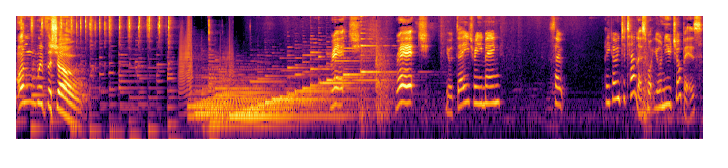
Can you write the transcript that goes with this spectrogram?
on with the show. Rich, Rich, you're daydreaming. So, are you going to tell us what your new job is?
